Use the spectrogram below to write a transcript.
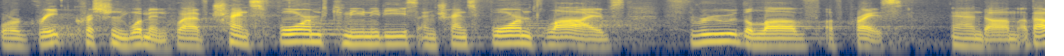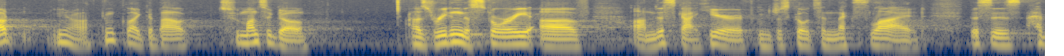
or great Christian women who have transformed communities and transformed lives through the love of Christ. And um, about, you know, I think like about two months ago, I was reading the story of um, this guy here. If we can just go to the next slide. This is, have,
